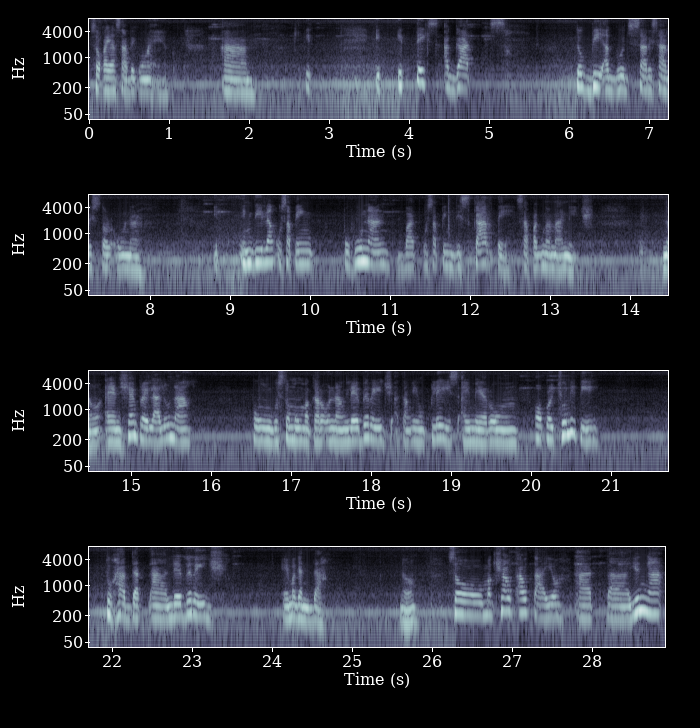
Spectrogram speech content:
So kaya sabi ko nga eh, um, it it it takes a guts to be a good sari-sari store owner. It, hindi lang usaping puhunan but usaping diskarte sa pagmamanage. No? And syempre, lalo na kung gusto mong magkaroon ng leverage at ang iyong place ay merong opportunity to have that uh, leverage, eh maganda. No? So, mag-shout out tayo at uh, yun nga,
